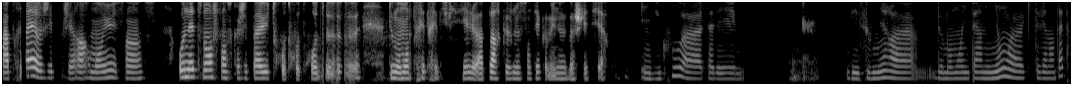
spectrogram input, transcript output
Après, euh, j'ai rarement eu, enfin, honnêtement, je pense que j'ai pas eu trop, trop, trop de, de moments très, très difficiles, à part que je me sentais comme une vache laitière. quoi. Et du coup, euh, t'as des, des souvenirs euh, de moments hyper mignons euh, qui te viennent en tête?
